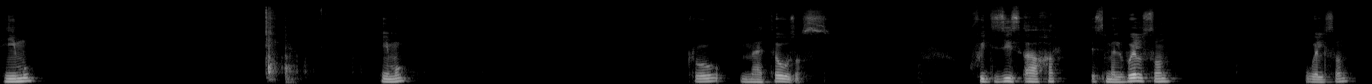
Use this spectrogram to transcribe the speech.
hemo hemochromatosis وفي disease آخر اسمه الويلسون Wilson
